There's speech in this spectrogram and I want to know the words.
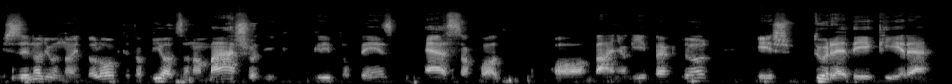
És ez egy nagyon nagy dolog, tehát a piacon a második kriptopénz elszakad a bányagépektől, és töredékére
